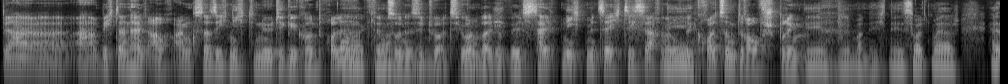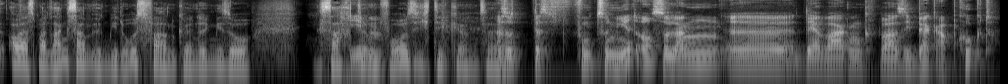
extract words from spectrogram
Da habe ich dann halt auch Angst, dass ich nicht die nötige Kontrolle ja, habe in so einer Situation, ja, weil du willst halt nicht mit 60 Sachen nee. auf eine Kreuzung draufspringen. Nee, will man nicht. Nee, sollte man ja auch erstmal langsam irgendwie losfahren können, irgendwie so sachte Eben. und vorsichtig. Und, äh also das funktioniert auch, solange äh, der Wagen quasi bergab guckt.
